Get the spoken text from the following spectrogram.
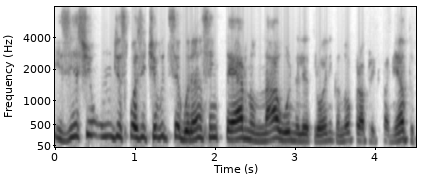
existe um dispositivo de segurança interno na urna eletrônica, no próprio equipamento,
